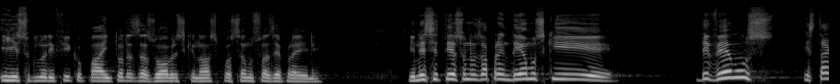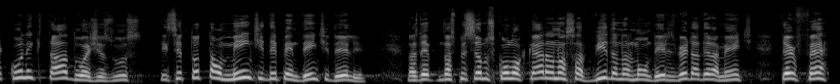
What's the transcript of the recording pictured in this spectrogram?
E isso glorifica o Pai em todas as obras que nós possamos fazer para Ele. E nesse texto nós aprendemos que devemos estar conectado a Jesus e ser totalmente dependente dele. Nós, nós precisamos colocar a nossa vida nas mãos deles, verdadeiramente, ter fé,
